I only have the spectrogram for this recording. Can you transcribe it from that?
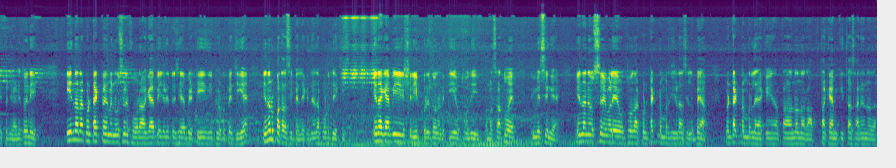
ਇੱਥੋਂ ਜਲਾਣੇ ਤੋਂ ਹੀ ਨੇ ਇਹਨਾਂ ਦਾ ਕੰਟੈਕਟ ਮੈਨੂੰ ਉਸੇ ਵੇਲੇ ਫੋਨ ਆ ਗਿਆ ਵੀ ਜਿਹੜੀ ਤੁਸੀਂ ਇਹ ਬੇਟੀ ਦੀ ਫੋਟੋ ਭੇਜੀ ਹੈ, ਇਹਨਾਂ ਨੂੰ ਪਤਾ ਸੀ ਪਹਿਲੇ ਕਿਤੇ ਦਾ ਫੋਟੋ ਦੇਖੀ ਸੀ। ਇਹਨਾਂ ਕਿਹਾ ਵੀ ਇਹ ਸ਼ਰੀਫਪੁਰੇ ਤੋਂ ਲੜਕੀ ਹੈ, ਉੱਥੋਂ ਦੀ ਅੰਮ੍ਰਿਤਸਰ ਤੋਂ ਹੈ ਇਹ ਮਿਸਿੰਗ ਹੈ। ਇਹਨਾਂ ਨੇ ਉਸੇ ਵੇਲੇ ਉੱਥੋਂ ਦਾ ਕੰਟੈਕਟ ਨੰਬਰ ਜਿਹੜਾ ਅਸੀਂ ਲੱਭਿਆ ਕੰਟੈਕਟ ਨੰਬਰ ਲੈ ਕੇ ਆਪਾਂ ਉਹਨਾਂ ਦਾ ਰਾਬਤਾ ਕਾਇਮ ਕੀਤਾ ਸਾਰਿਆਂ ਨਾਲ। ਦਾ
